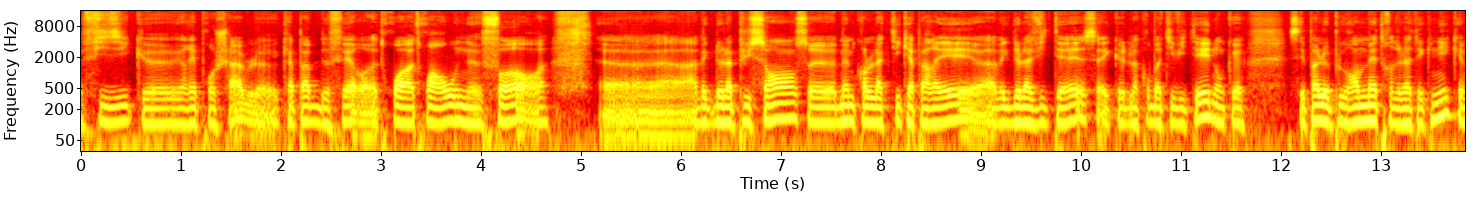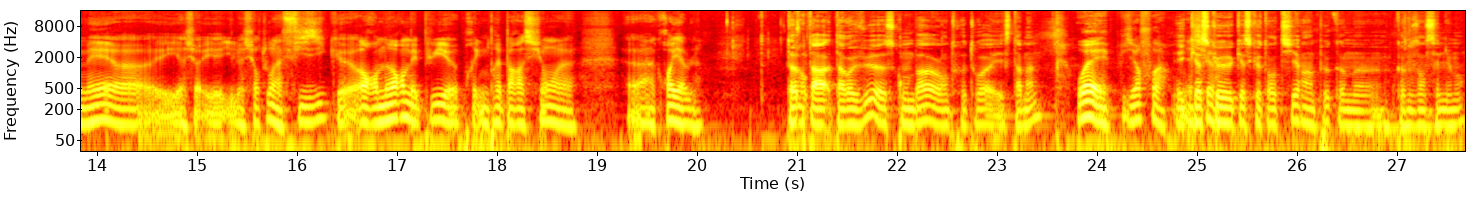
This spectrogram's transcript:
physique irréprochable, capable de faire 3, 3 rounds forts, avec de la puissance, même quand le lactique apparaît, avec de la vitesse, avec de la combativité. Donc, c'est pas le plus grand maître de la technique, mais euh, il, a, il, a, surtout un physique euh, hors norme et puis euh, une préparation incroyable. Tom, t'as as revu ce combat entre toi et Staman? Ouais, plusieurs fois. Et qu'est-ce que qu'est-ce que t'en tires un peu comme comme enseignements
